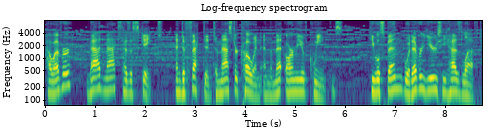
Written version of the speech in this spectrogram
However, Mad Max has escaped and defected to Master Cohen and the Met Army of Queens. He will spend whatever years he has left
